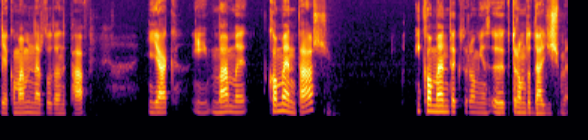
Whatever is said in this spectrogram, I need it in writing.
jako mamy nasz dodany path, jak i mamy komentarz i komendę, którą, jest, y, którą dodaliśmy.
